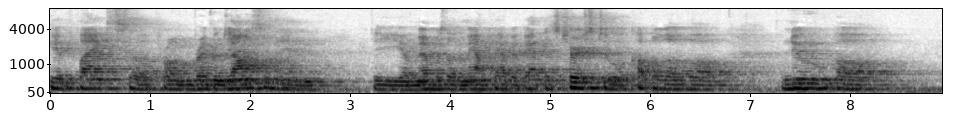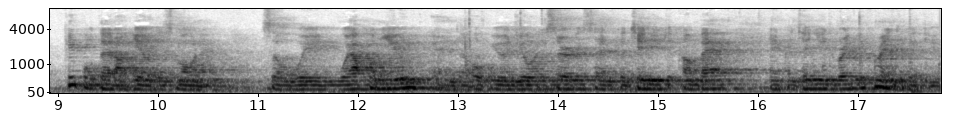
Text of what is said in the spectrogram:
give thanks uh, from Reverend Johnson and the uh, members of the Mount Calvary Baptist Church to a couple of new uh, people that are here this morning. So we welcome you and I hope you enjoy the service and continue to come back and continue to bring your friends with you.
